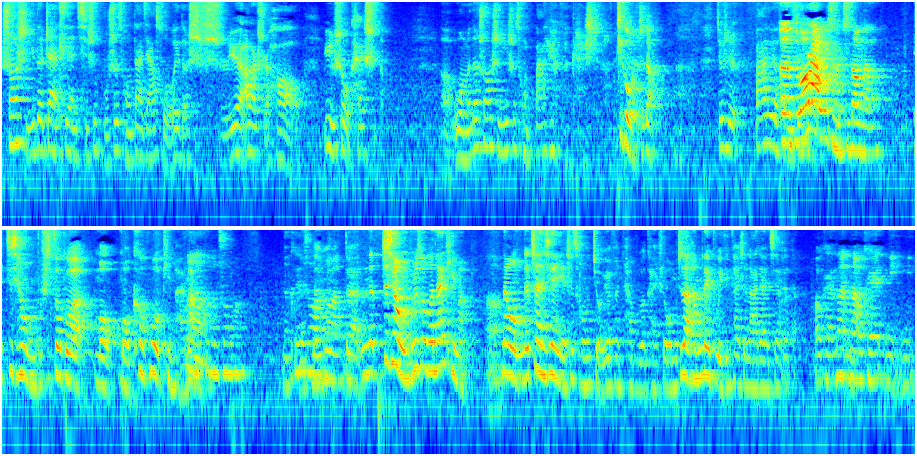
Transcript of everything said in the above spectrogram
双十一的战线其实不是从大家所谓的十月二十号预售开始的。呃，我们的双十一是从八月份开始的，这个我知道。就是八月份嗯。，Flora 为什么知道呢？之前我们不是做过某某客户品牌吗？不能说吗？能可以说能说吗？对啊，那之前我们不是做过 Nike 嘛？嗯那我们的战线也是从九月份差不多开始，我们知道他们内部已经开始拉战线了对。的，OK，那那 OK，你你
